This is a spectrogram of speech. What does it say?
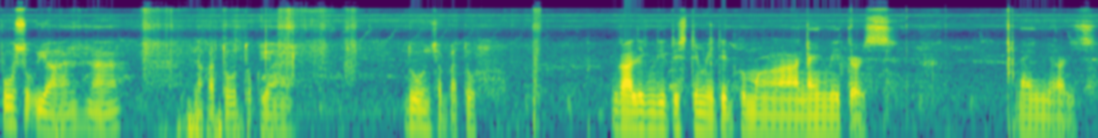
puso yan na nakatutok yan doon sa bato. Galing dito estimated ko mga 9 meters. 9 yards.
